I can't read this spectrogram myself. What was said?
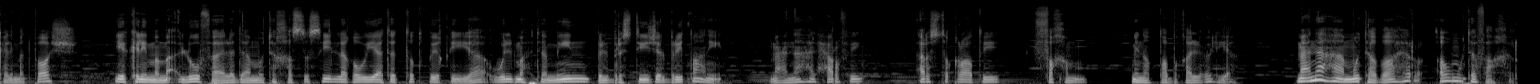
كلمة بوش هي كلمة مألوفة لدى متخصصي اللغويات التطبيقية والمهتمين بالبرستيج البريطاني. معناها الحرفي أرستقراطي فخم من الطبقة العليا. معناها متظاهر أو متفاخر.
